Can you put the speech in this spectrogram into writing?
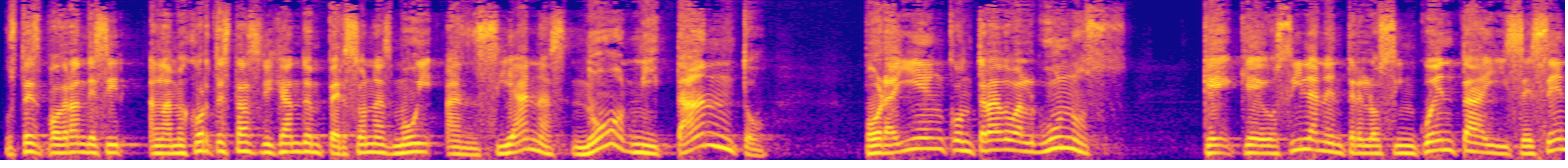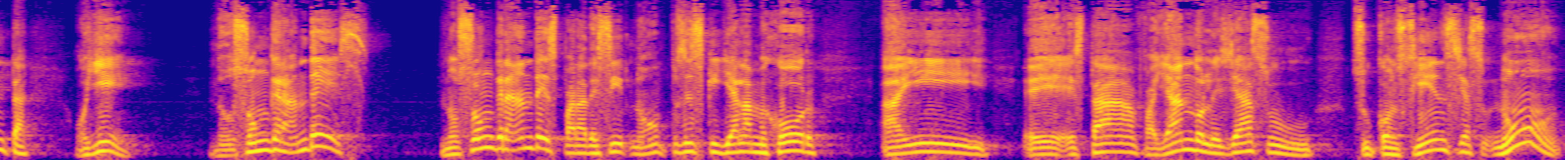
Ustedes podrán decir, a lo mejor te estás fijando en personas muy ancianas. No, ni tanto. Por ahí he encontrado algunos que, que oscilan entre los 50 y 60. Oye, no son grandes. No son grandes para decir, no, pues es que ya a lo mejor ahí eh, está fallándoles ya su, su conciencia. No,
